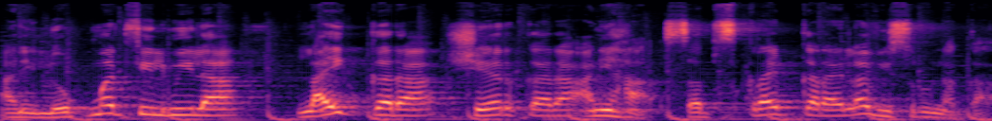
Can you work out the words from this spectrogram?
आणि लोकमत फिल्मीला लाईक करा शेअर करा आणि हां सबस्क्राईब करायला विसरू नका.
